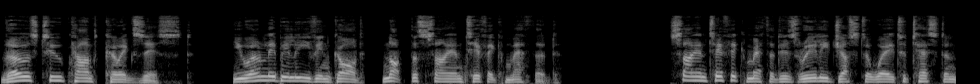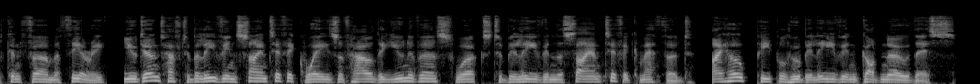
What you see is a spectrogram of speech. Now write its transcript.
Those two can't coexist. You only believe in God, not the scientific method. Scientific method is really just a way to test and confirm a theory, you don't have to believe in scientific ways of how the universe works to believe in the scientific method, I hope people who believe in God know this.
